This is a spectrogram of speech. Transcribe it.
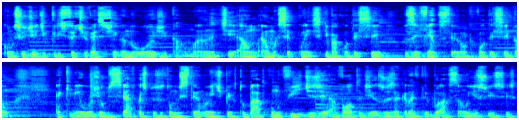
Como se o dia de Cristo estivesse chegando hoje. Calma, antes é, um, é uma sequência que vai acontecer, os eventos terão que acontecer. Então, é que nem hoje eu observo que as pessoas estão extremamente perturbadas com vídeos de a volta de Jesus, a grande tribulação, isso, isso, isso.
